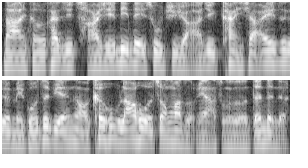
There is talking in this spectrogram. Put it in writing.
那你可能开始去查一些另类数据啊，去看一下，哎，这个美国这边哦，客户拉货的状况怎么样，什么什么等等的。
